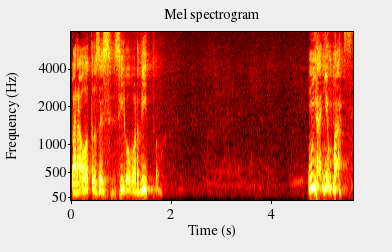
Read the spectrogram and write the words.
Para otros es sigo gordito. Un año más.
